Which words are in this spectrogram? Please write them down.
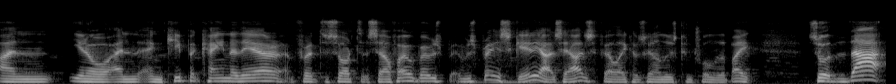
and you know, and and keep it kind of there for it to sort itself out. But it was it was pretty scary actually. I just felt like I was going to lose control of the bike. So that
